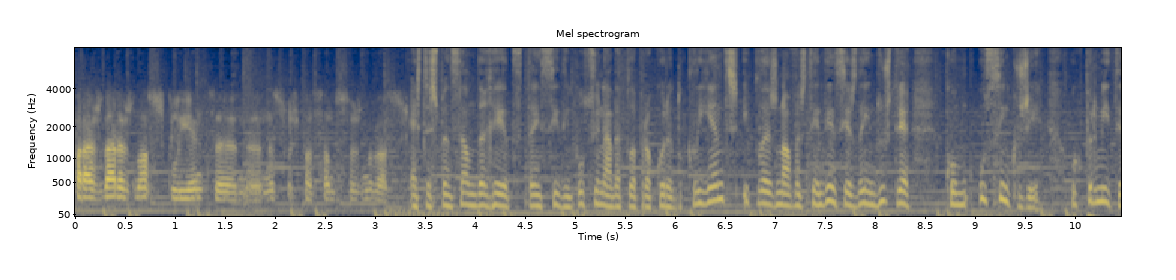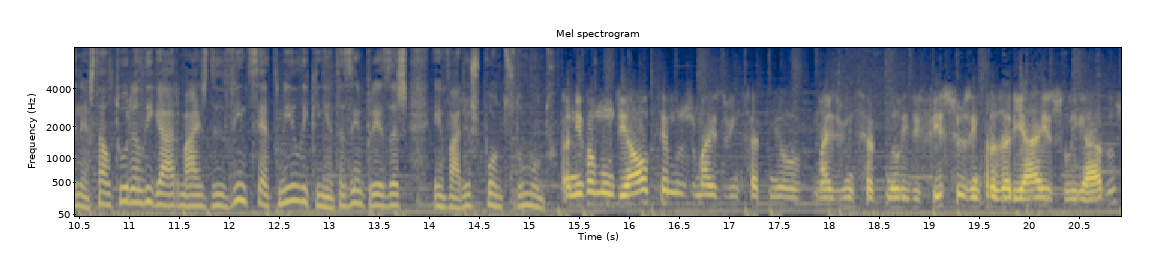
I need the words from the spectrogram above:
para ajudar os nossos clientes na, na sua expansão dos seus negócios. Esta expansão da rede tem sido impulsionada pela procura de clientes e pelas novas tendências da indústria, como o 5G, o que permite, nesta altura, ligar mais de 27.500 empresas em vários pontos do mundo. A nível mundial, temos mais de 27 mil, mais de 27 mil edifícios empresariais ligados,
